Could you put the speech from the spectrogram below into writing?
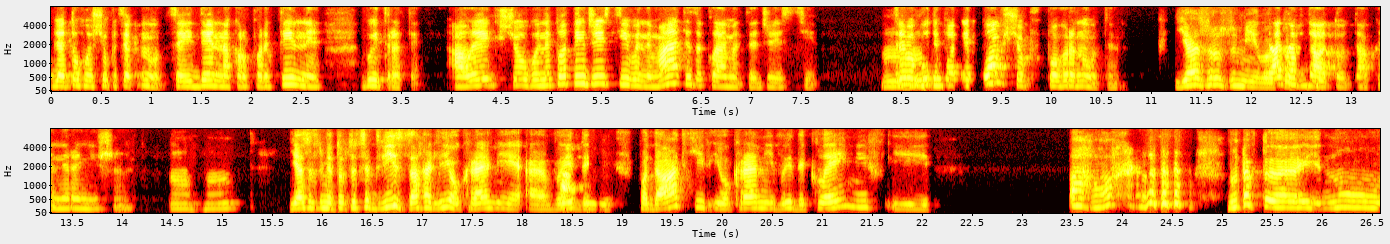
для того, щоб це ну, це йде на корпоративні витрати. Але якщо ви не платник GST, ви не маєте заклеймити GST. Треба бути платником, щоб повернути. Я зрозуміла. Дата Тобто- в дату, так, і не раніше. Угу. Я зрозуміла. Тобто це дві взагалі окремі е, види податків і окремі види клеймів і. Ага. Ну так то, е, ну,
